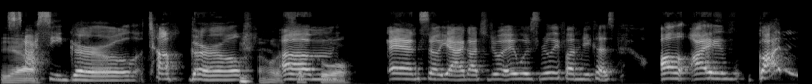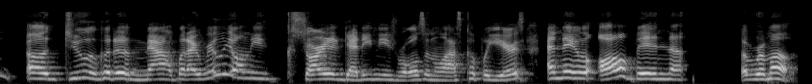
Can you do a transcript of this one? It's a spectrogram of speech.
Yeah. sassy girl, tough girl. Oh, that's Um, so cool. and so yeah, I got to do it. It was really fun because I'll, I've gotten uh do a good amount, but I really only started getting these roles in the last couple of years, and they've all been uh, remote.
